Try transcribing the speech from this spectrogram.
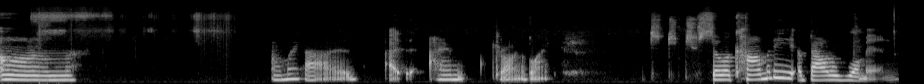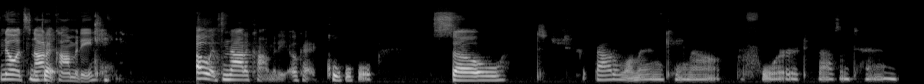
Um. Oh my god, I I'm drawing a blank. So a comedy about a woman. No, it's not a comedy. Oh, it's not a comedy. Okay, cool, cool, cool. So about a woman came out before 2010.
